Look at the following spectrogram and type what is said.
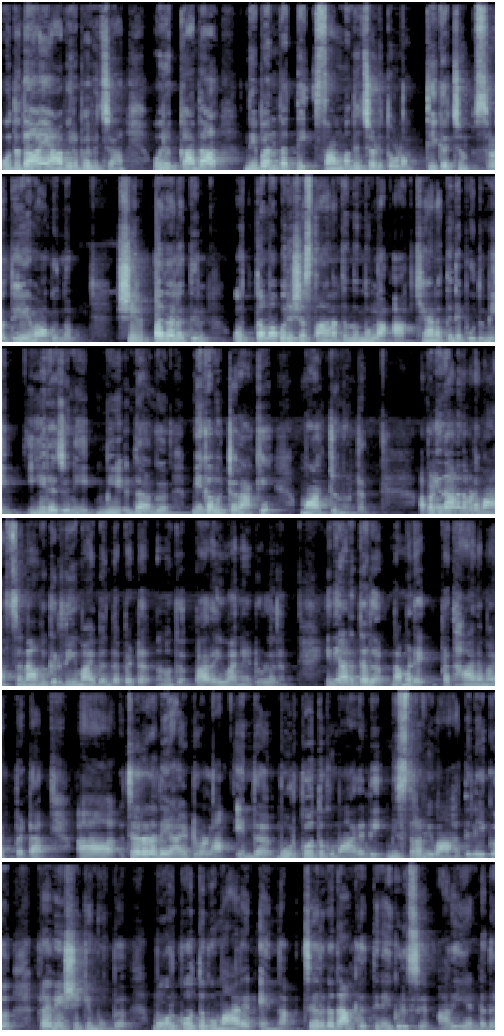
പുതുതായി ആവിർഭവിച്ച ഒരു കഥ നിബന്ധത്തെ സംബന്ധിച്ചിടത്തോളം തികച്ചും ശ്രദ്ധേയമാകുന്നു. ശില്പതലത്തിൽ ഉത്തമ പുരുഷ സ്ഥാനത്ത് നിന്നുള്ള ആഖ്യാനത്തിന്റെ പുതുമയും ഈ രചനയെ മി മികവുറ്റതാക്കി മാറ്റുന്നുണ്ട്. അപ്പോൾ ഇതാണ് നമ്മുടെ വാസനാ വികൃതിയുമായി ബന്ധപ്പെട്ട് നമുക്ക് പറയുവാനായിട്ടുള്ളത്. ഇനി അടുത്തത് നമ്മുടെ പ്രധാനപ്പെട്ട ചെറുകഥയായിട്ടുള്ള എന്ത്? മൂർക്കോത്ത് കുമാരന്റെ മിശ്ര വിവാഹത്തിലേക്ക് പ്രവേശിക്കും മുമ്പ് മൂർക്കോത്ത് കുമാരൻ എന്ന ചെറുകഥാകൃത്തിനെക്കുറിച്ച് അറിയേണ്ടത്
